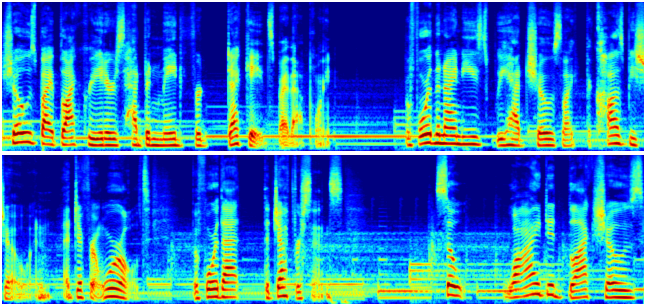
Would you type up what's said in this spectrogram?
Shows by Black creators had been made for decades by that point. Before the 90s, we had shows like The Cosby Show and A Different World. Before that, The Jeffersons. So, why did Black shows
